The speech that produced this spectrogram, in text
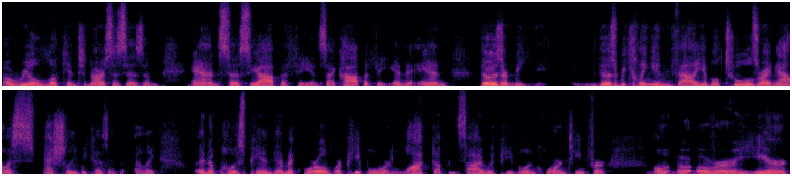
a real look into narcissism and sociopathy and psychopathy and and those are be, those are becoming invaluable tools right now especially because of uh, like in a post-pandemic world where people were locked up inside with people in quarantine for mm-hmm. over a year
